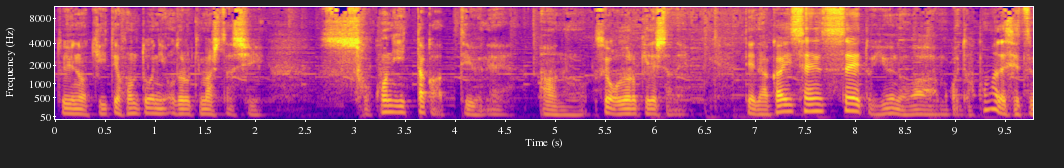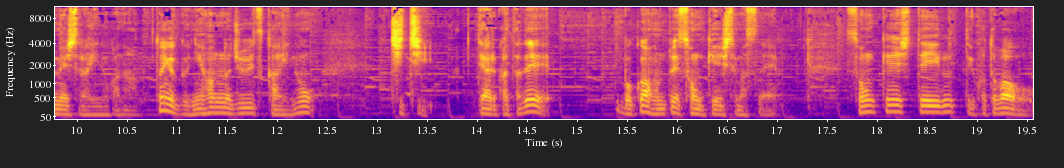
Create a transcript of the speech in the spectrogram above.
というのを聞いて本当に驚きましたしそこに行ったかっていうねあのすごい驚きでしたね。で中井先生というのはこれどこまで説明したらいいのかな。とにかく日本の柔術界の父である方で僕は本当に尊敬してますね。尊敬しているっていう言葉を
